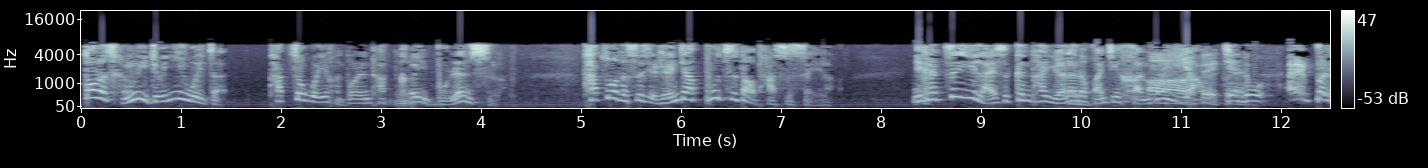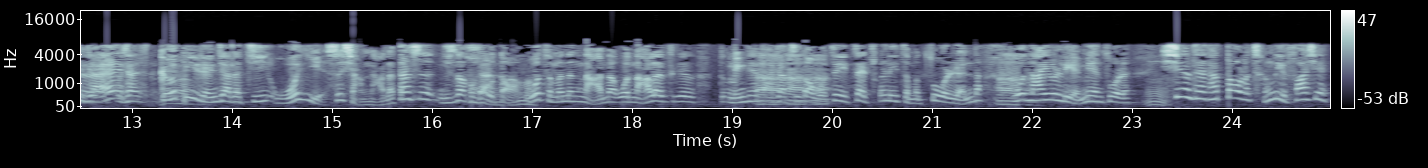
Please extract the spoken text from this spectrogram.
到了城里就意味着他周围有很多人他可以不认识了，他做的事情人家不知道他是谁了。你看这一来是跟他原来的环境很不一样，对监督。哎，本来隔壁人家的鸡我也是想拿的，但是你知道厚道，我怎么能拿呢？我拿了这个，明天大家知道我这在村里怎么做人的，我哪有脸面做人？现在他到了城里，发现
